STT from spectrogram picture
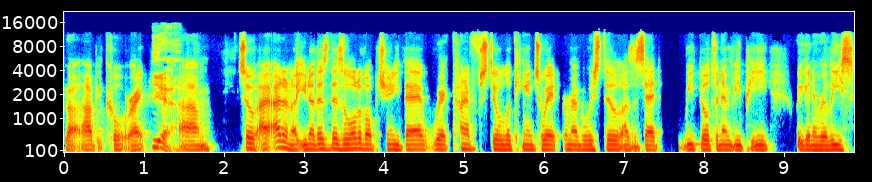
wow, that'd be cool, right? Yeah. Um, so I, I don't know, you know, there's there's a lot of opportunity there. We're kind of still looking into it. Remember, we're still, as I said, we've built an MVP. We're going to release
